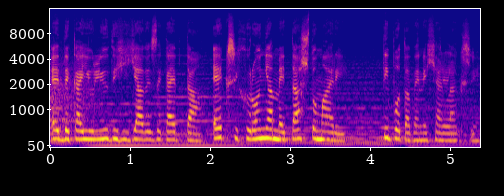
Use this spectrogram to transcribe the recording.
11 Ιουλίου 2017, 6 χρόνια μετά στο Μαρί. Τίποτα δεν έχει αλλάξει.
